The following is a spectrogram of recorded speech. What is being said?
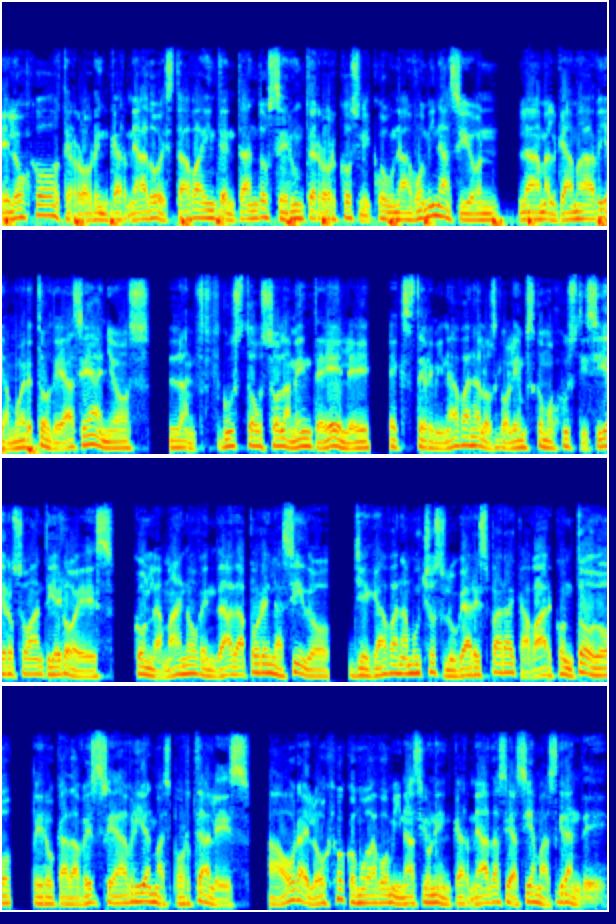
El ojo o terror encarnado estaba intentando ser un terror cósmico una abominación, la amalgama había muerto de hace años, Lanfgusto o solamente L, exterminaban a los golems como justicieros o antihéroes, con la mano vendada por el ácido, llegaban a muchos lugares para acabar con todo, pero cada vez se abrían más portales, ahora el ojo como abominación encarnada se hacía más grande.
